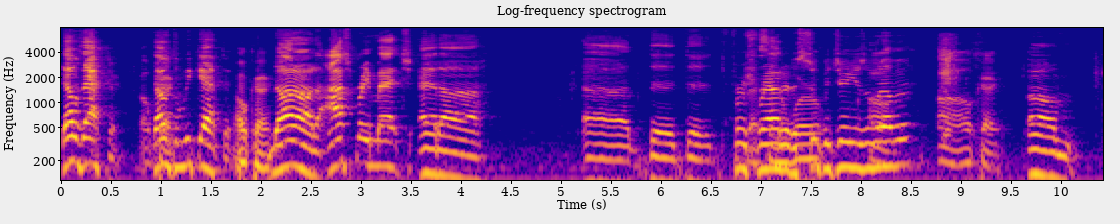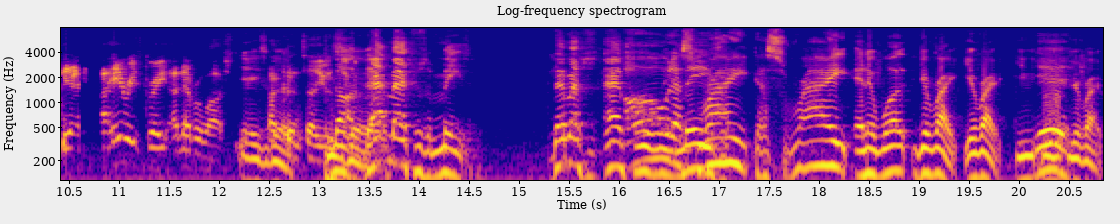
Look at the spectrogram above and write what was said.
that was after. That was the week after. Okay. No, no, the Ospreay match at uh uh the the first Best round in of the the world. Super Juniors or Oh. whatever. Oh, okay. Um, Yeah, I hear he's great. I never watched. Yeah, he's good. I couldn't tell you. He's no, good. that match was amazing. That match was absolutely Oh, that's amazing. right. That's right. And it was. You're right. You're right. You. Yeah. You're, you're right.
